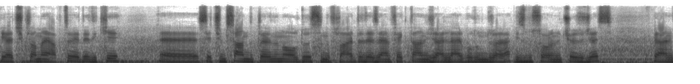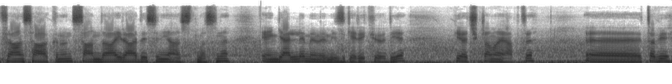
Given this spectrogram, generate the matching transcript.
bir açıklama yaptı ve dedi ki e, seçim sandıklarının olduğu sınıflarda dezenfektan jeller bulundurarak biz bu sorunu çözeceğiz. Yani Fransa halkının sandığa iradesini yansıtmasını engellemememiz gerekiyor diye bir açıklama yaptı. Ee, tabii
